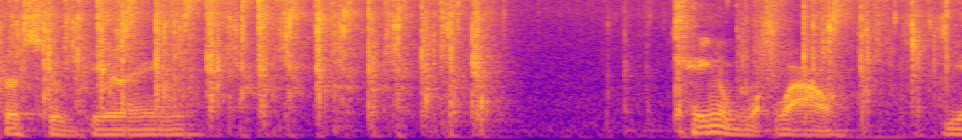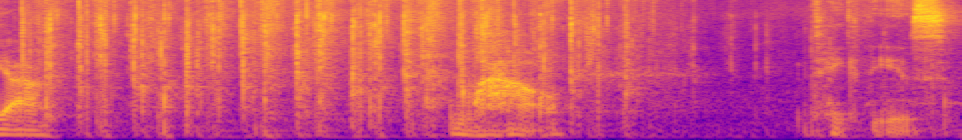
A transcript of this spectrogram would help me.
Persevering. King of, wow. Yeah, Wow. Take these.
